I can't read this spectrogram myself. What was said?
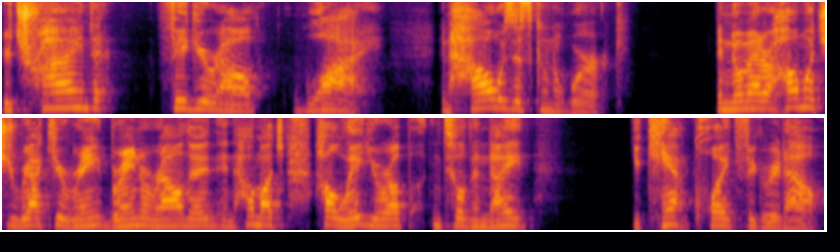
You're trying to figure out why and how is this going to work. And no matter how much you rack your brain around it and how much, how late you're up until the night, you can't quite figure it out.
